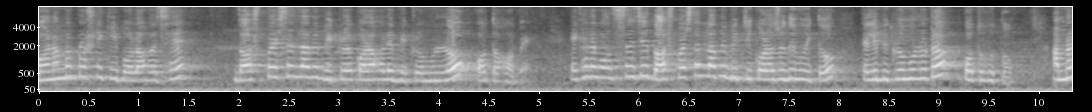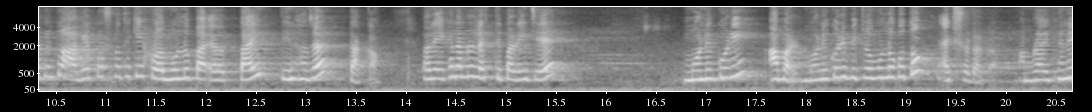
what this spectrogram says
গ নম্বর প্রশ্নে কি বলা হয়েছে? দশ পার্সেন্ট লাভে বিক্রয় করা হলে বিক্রয় মূল্য কত হবে? এখানে বলছে যে দশ পার্সেন্ট লাভে বিক্রি করা যদি হইতো, তাহলে বিক্রয় মূল্যটা কত হতো? আমরা কিন্তু আগের প্রশ্ন থেকে ক্রয় মূল্য পাই তিন হাজার টাকা। তাহলে এখানে আমরা লিখতে পারি যে, মনে করি আবার, মনে করি বিক্রয় মূল্য কত? একশো টাকা। আমরা এখানে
